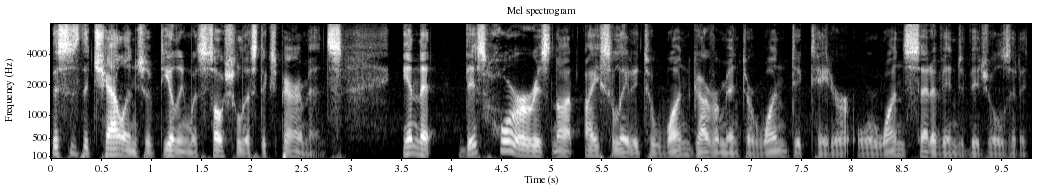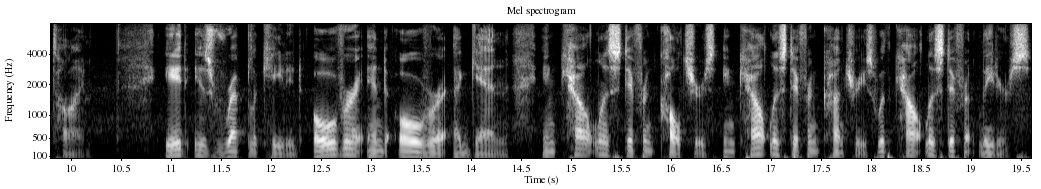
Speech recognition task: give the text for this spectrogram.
This is the challenge of dealing with socialist experiments, in that this horror is not isolated to one government or one dictator or one set of individuals at a time. It is replicated over and over again in countless different cultures, in countless different countries, with countless different leaders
